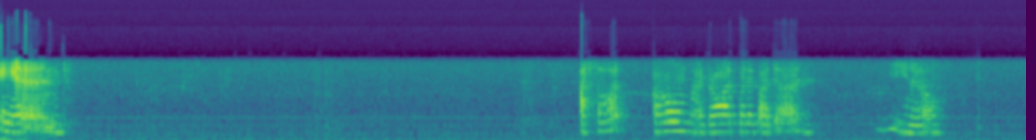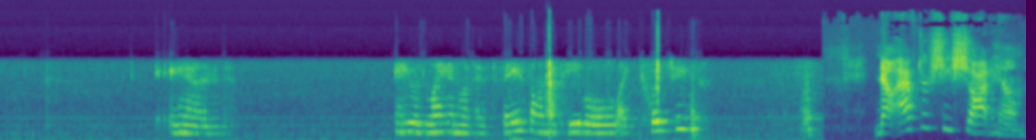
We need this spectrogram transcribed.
And I thought, oh my God, what have I done? You know. And he was laying with his face on the table, like twitching. Now, after she shot him,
